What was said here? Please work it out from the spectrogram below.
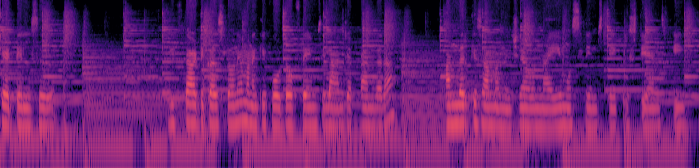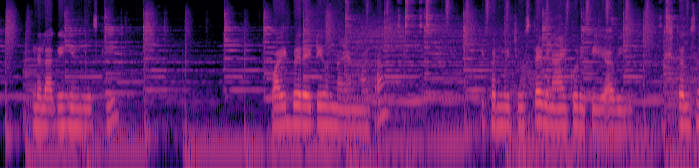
kettles. Gift ఆర్టికల్స్లోనే మనకి ఫోటో ఫ్రేమ్స్ ఇలా అని చెప్పాను కదా. అందరికీ సంబంధించినవి ఉన్నాయి. ముస్లిమ్స్కి క్రిస్టియన్స్కి అండ్ అలాగే హిందూస్కి. వైడ్ వెరైటీ ఉన్నాయన్నమాట. ఇక్కడ మీరు చూస్తే వినాయకుడికి అవి క్రిస్టల్స్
